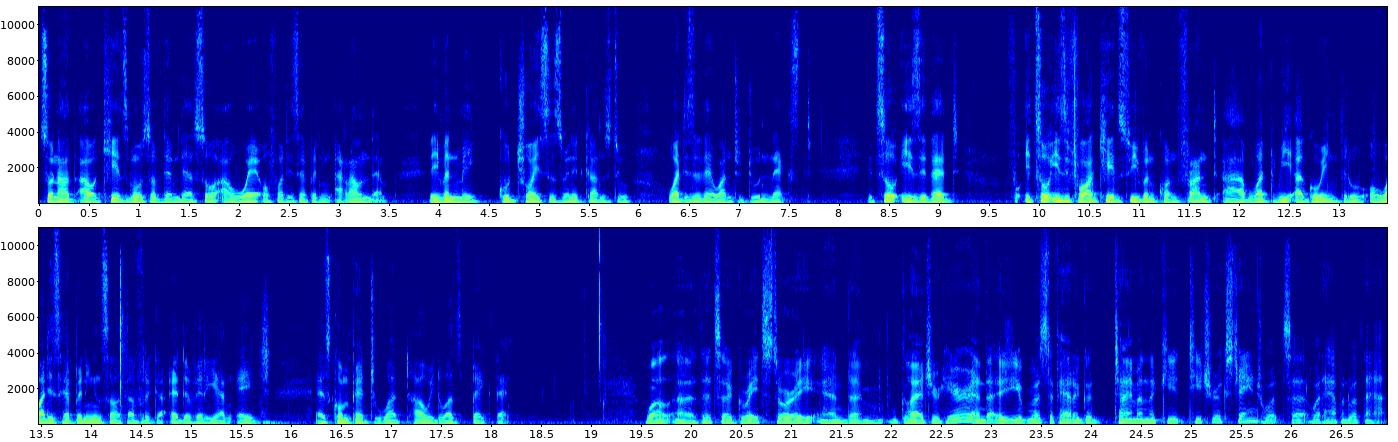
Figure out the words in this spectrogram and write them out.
So now our kids, most of them, they are so aware of what is happening around them. They even make good choices when it comes to what is it they want to do next. It's so easy that for, it's so easy for our kids to even confront uh, what we are going through or what is happening in South Africa at a very young age, as compared to what how it was back then. Well, uh, that's a great story, and I'm glad you're here. And uh, you must have had a good time on the teacher exchange. What's uh, what happened with that?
